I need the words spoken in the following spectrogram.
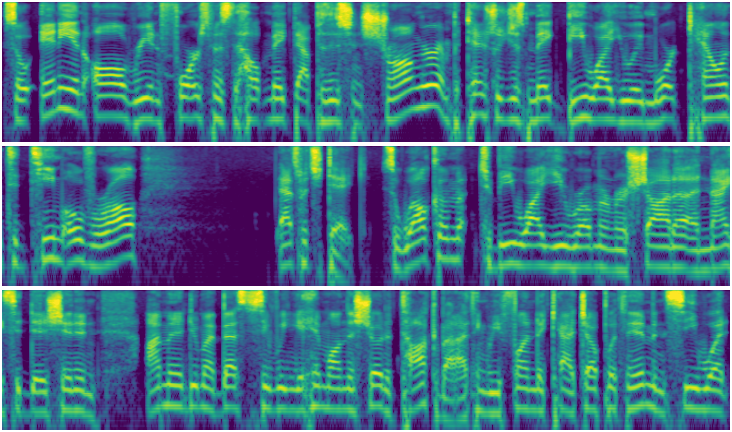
So any and all reinforcements to help make that position stronger and potentially just make BYU a more talented team overall, that's what you take. So welcome to BYU Roman Rashada, a nice addition, and I'm going to do my best to see if we can get him on the show to talk about. It. I think it'd be fun to catch up with him and see what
